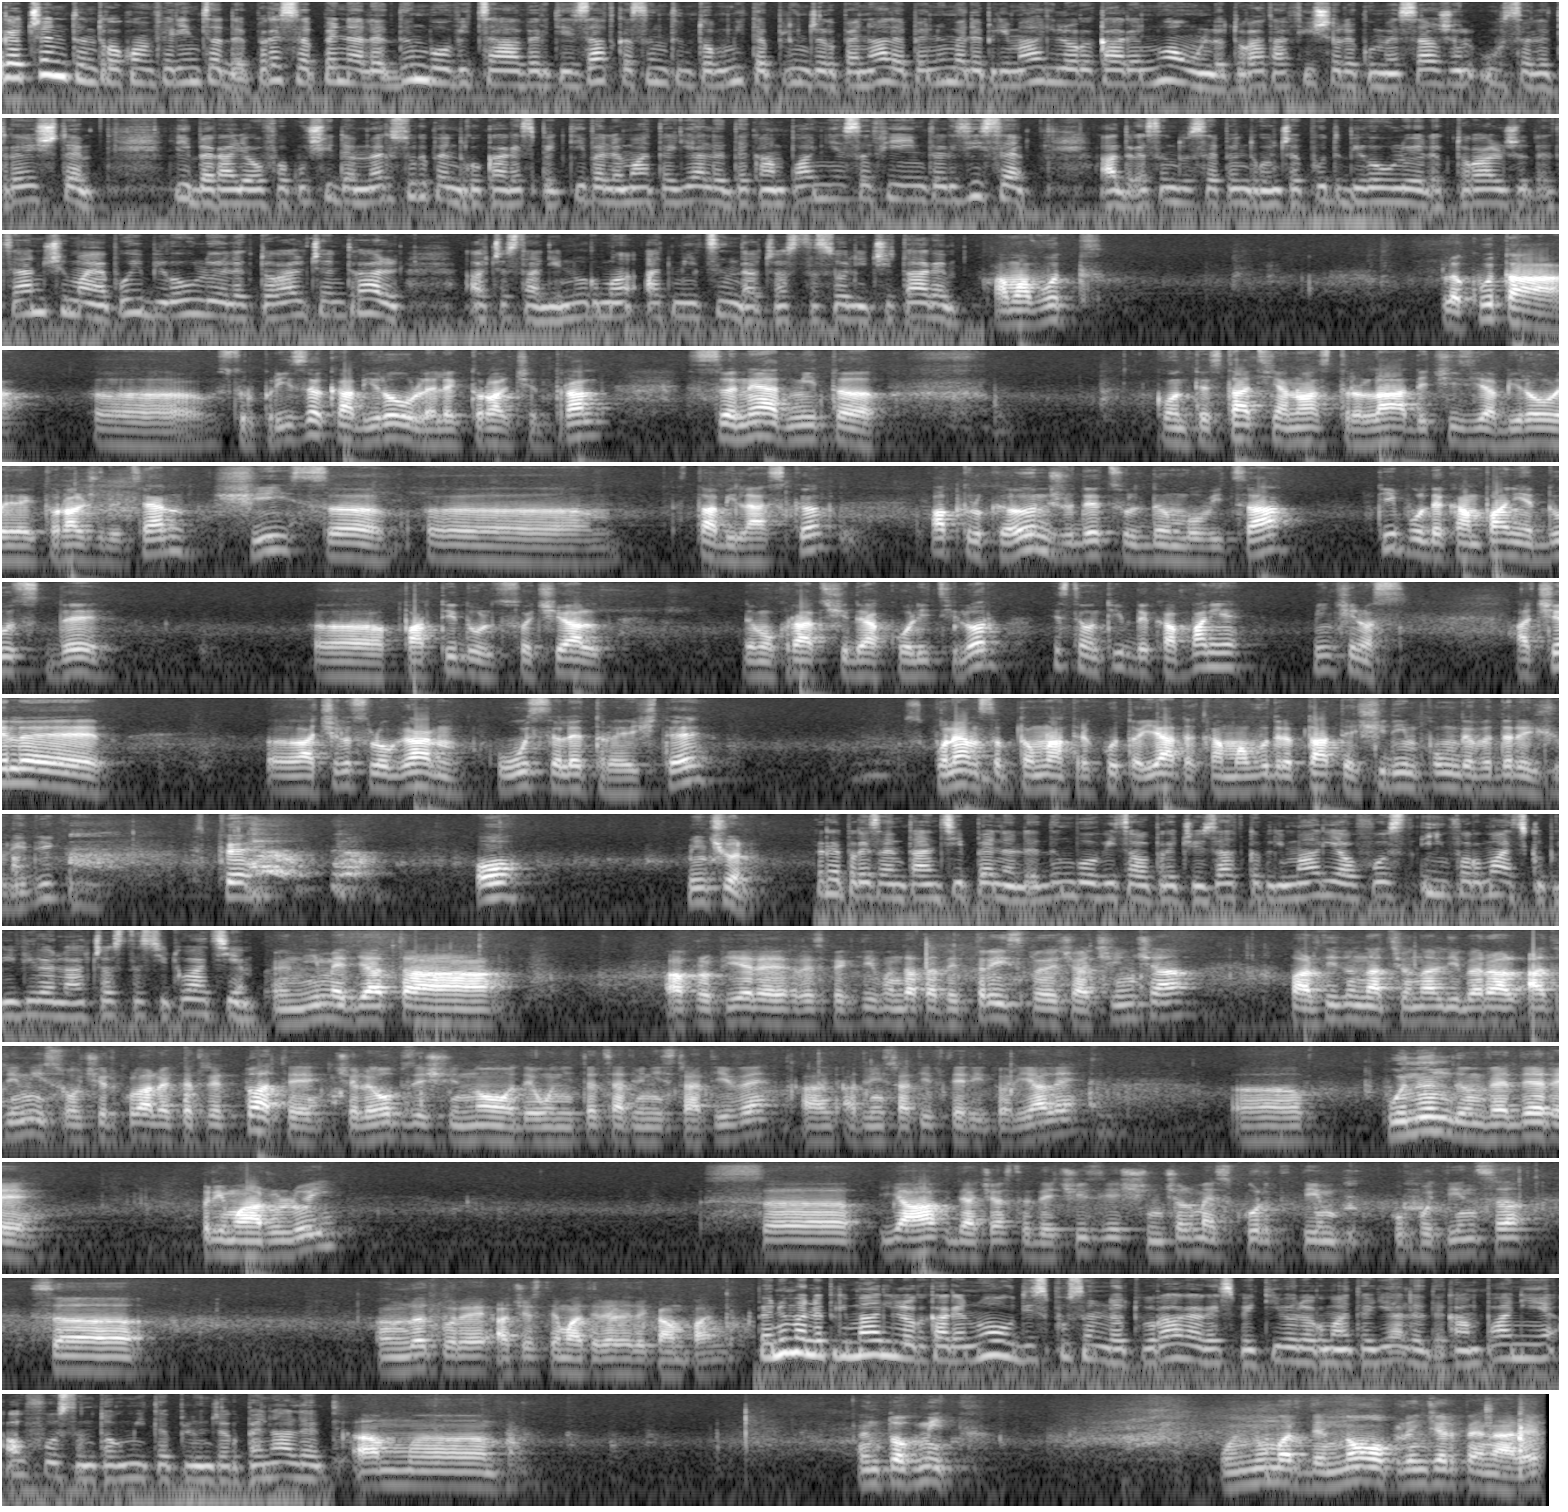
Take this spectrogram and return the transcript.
Recent, într-o conferință de presă, PNL Dâmbovița a avertizat că sunt întocmite plângeri penale pe numele primarilor care nu au înlăturat afișele cu mesajul USL trăiește. Liberalii au făcut și demersuri pentru ca respectivele materiale de campanie să fie interzise, adresându-se pentru început biroului electoral județean și mai apoi biroului electoral central, acesta din urmă admițând această solicitare. Am avut plăcuta uh, surpriză ca biroul electoral central să ne admită contestația noastră la decizia Biroului Electoral Județean și să uh, stabilească faptul că în județul Dâmbovița tipul de campanie dus de uh, Partidul Social Democrat și de acoliților este un tip de campanie mincinos. Acele, uh, acel slogan cu USL trăiește, spuneam săptămâna trecută, iată că am avut dreptate și din punct de vedere juridic, este o minciună. Reprezentanții PNL Dâmbovița au precizat că primarii au fost informați cu privire la această situație. În imediata apropiere, respectiv în data de 13 a 5 -a, Partidul Național Liberal a trimis o circulară către toate cele 89 de unități administrative, administrativ-teritoriale, uh, punând în vedere primarului să ia act de această decizie și în cel mai scurt timp cu putință să înlăture aceste materiale de campanie. Pe numele primarilor care nu au dispus înlăturarea respectivelor materiale de campanie, au fost întocmite plângeri penale. Am uh, întocmit un număr de 9 plângeri penale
